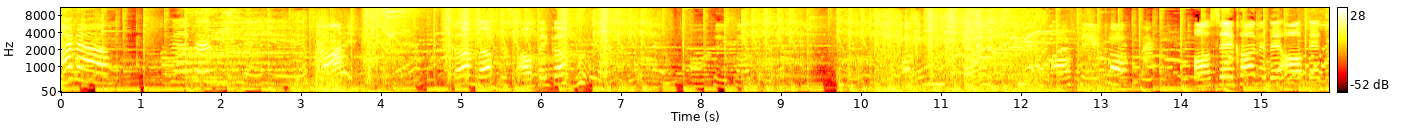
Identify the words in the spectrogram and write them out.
Anam. Neden bileyim? Ay. Tamam ne yapıyorsun? AFK. AFK. ASK ne be AFK.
